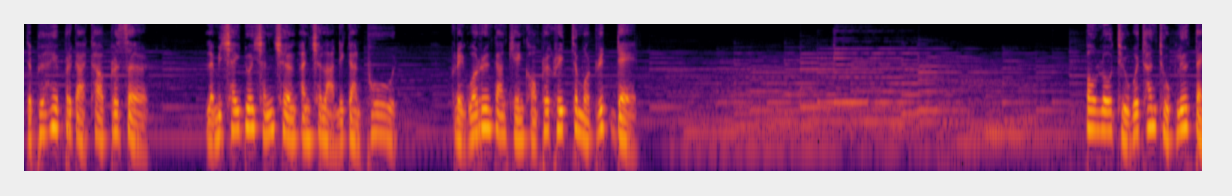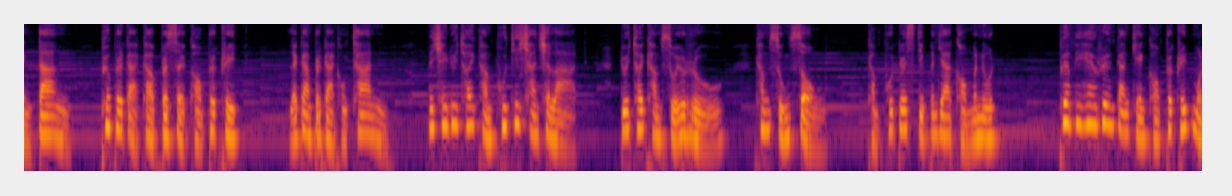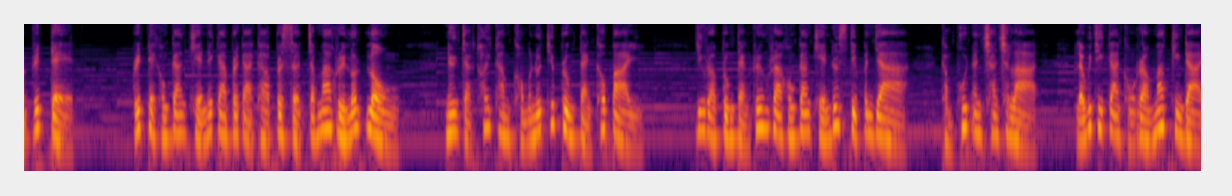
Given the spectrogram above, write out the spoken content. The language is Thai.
แต่เพื่อให้ประกาศข่าวประเสริฐ และไม่ใช่ด้วยชั้นเชิงอันฉลาดในการพูด เกรงว่าเรื่องการเขียนของพระคริสต์จะหมดฤทธิ์เดชเปาโลถือว่าท่านถูกเลือกแต่งตั้ง เพื่อประกาศข่าวประเสริฐของพระคริสต์และการประกาศของท่าน ไม่ใช่ด้วยถ้อยคำพูดที่ชาญฉลาด ด้วยถ้อยคำสวยหรู คำสูงส่ง คำพูดด้วยสติปัญญาของมนุษย์ เพื่อไม่ให้เรื่องการเขียนของพระคริสต์หมดฤทธิ์เดชฤทธิ์เดชของการเขียนในการประกาศข่าวประเสริฐจะมากหรือลดลง เนื่องจากถ้อยคำของมนุษย์ที่ปรุงแต่งเข้าไป ยิ่งเราปรุงแต่งเรื่องราวของการเขียนด้วยสติปัญญาคำพูดอันชันฉลาด และวิธีการของเรามากเพียงใด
